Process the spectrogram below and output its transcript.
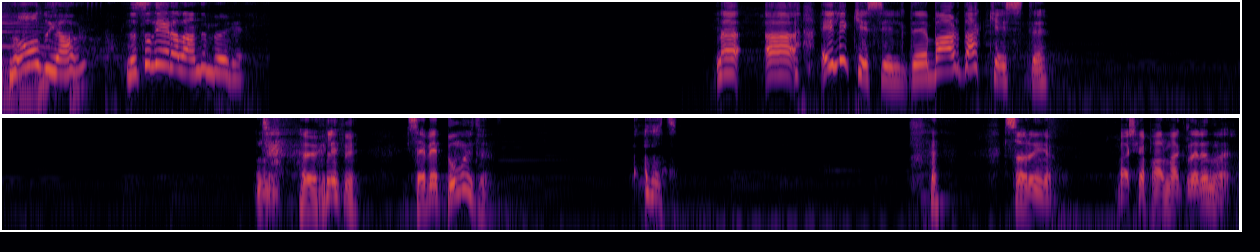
Ne oldu yavrum? Nasıl yaralandın böyle? eli kesildi, bardak kesti. Öyle mi? Sebep bu muydu? Evet. Sorun yok. Başka parmakların var.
